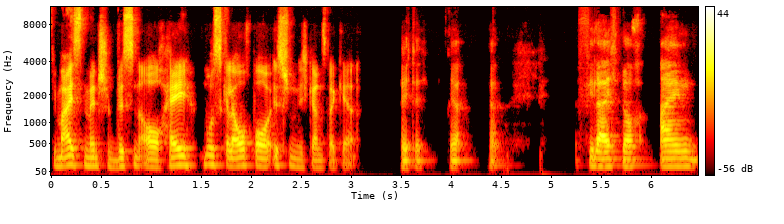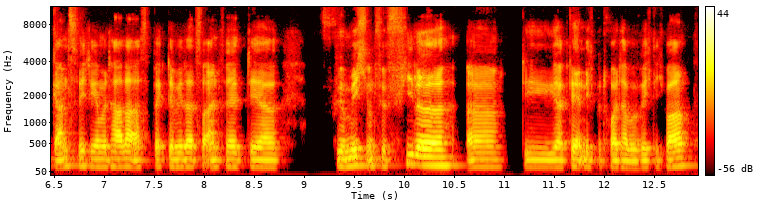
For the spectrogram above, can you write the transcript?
die meisten Menschen wissen auch, hey, Muskelaufbau ist schon nicht ganz verkehrt. Richtig, ja, ja. Vielleicht noch ein ganz wichtiger mentaler Aspekt, der mir dazu einfällt, der für mich und für viele, äh, die ja Klienten, ich betreut habe, wichtig war.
